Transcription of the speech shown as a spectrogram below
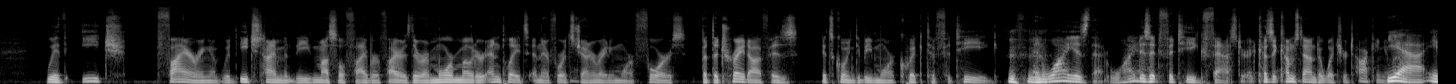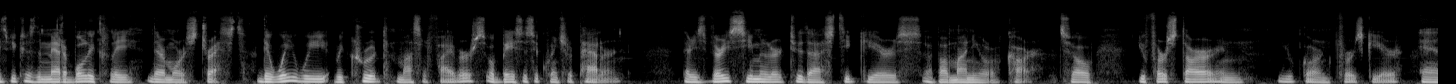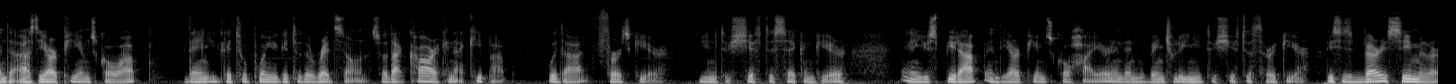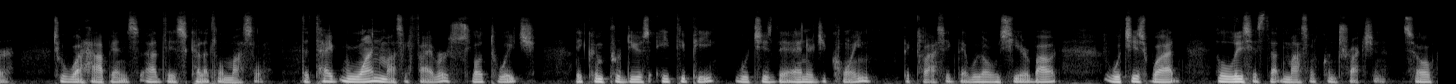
with each firing, with each time the muscle fiber fires, there are more motor end plates and therefore it's generating more force. But the trade off is it's going to be more quick to fatigue. Mm-hmm. And why is that? Why yeah. does it fatigue faster? Because it comes down to what you're talking about. Yeah, it's because the metabolically they're more stressed. The way we recruit muscle fibers obeys a sequential pattern that is very similar to the stick gears of a manual car. So you first start and you go in first gear, and as the RPMs go up, then you get to a point you get to the red zone. So that car cannot keep up with that first gear. You need to shift to second gear and you speed up and the RPMs go higher, and then eventually you need to shift to third gear. This is very similar to what happens at the skeletal muscle. The type 1 muscle fibers, slow twitch, they can produce ATP, which is the energy coin, the classic that we always hear about, which is what elicits that muscle contraction. So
